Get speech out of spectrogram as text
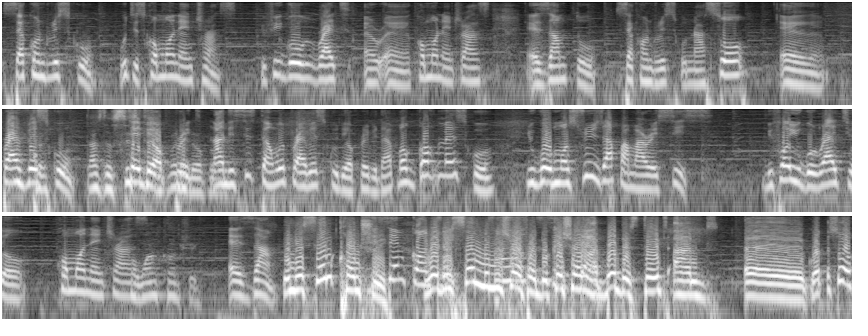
secondary school which is common entrance. You fit go write uh, uh, common entrance exam to secondary school. Na so uh, private school that's the take system dey operate. na the system wey private school dey operate be that. But government school you go must reach that primary six before you go write your common for entrance one country. exam. In the same country The same country, with the same ministry of education system. at both the state and uh, so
